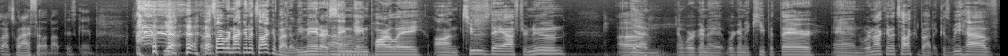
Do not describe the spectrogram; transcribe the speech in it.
That's what I feel about this game. yeah, that's why we're not going to talk about it. We made our same Um, game parlay on Tuesday afternoon, um, Yeah. and we're gonna we're gonna keep it there, and we're not going to talk about it because we have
